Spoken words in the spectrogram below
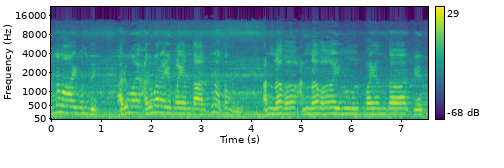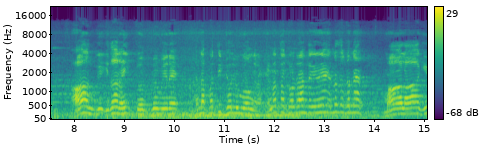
அன்னமாய் வந்து அரும அருமறை பயந்தார்க்குன்னு அர்த்தம் பண்ணுவோம் அன்னமா அன்னமாய் நூல் பயந்தார்க்கு. ஆங்கு இதனை தொற்றுமினே. என்னை பற்றி சொல்லுங்கோங்கிற. என்னத்தை சொல்கிறான்னு தெரியுது என்னத்தை சொன்னார்? மாலாகி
